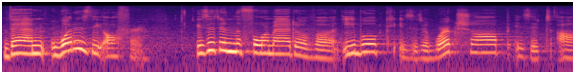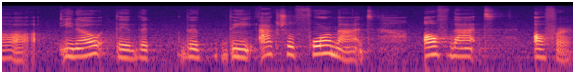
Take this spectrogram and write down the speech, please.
Then, what is the offer? Is it in the format of an ebook? Is it a workshop? Is it, uh, you know, the, the, the, the actual format of that offer?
